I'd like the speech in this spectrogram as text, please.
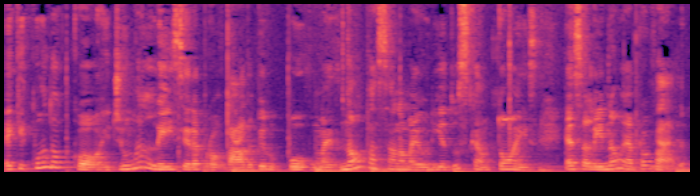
é que quando ocorre de uma lei ser aprovada pelo povo, mas não passar na maioria dos cantões, essa lei não é aprovada.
